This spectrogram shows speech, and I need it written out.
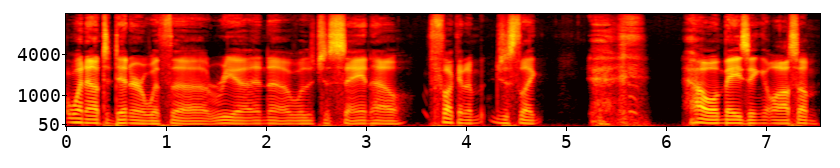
went out to dinner with uh, Rhea and uh, was just saying how fucking just like how amazing, awesome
